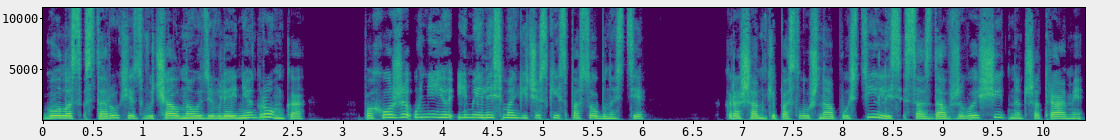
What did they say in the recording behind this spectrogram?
Голос старухи звучал на удивление громко. Похоже, у нее имелись магические способности. Крошанки послушно опустились, создав живой щит над шатрами.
